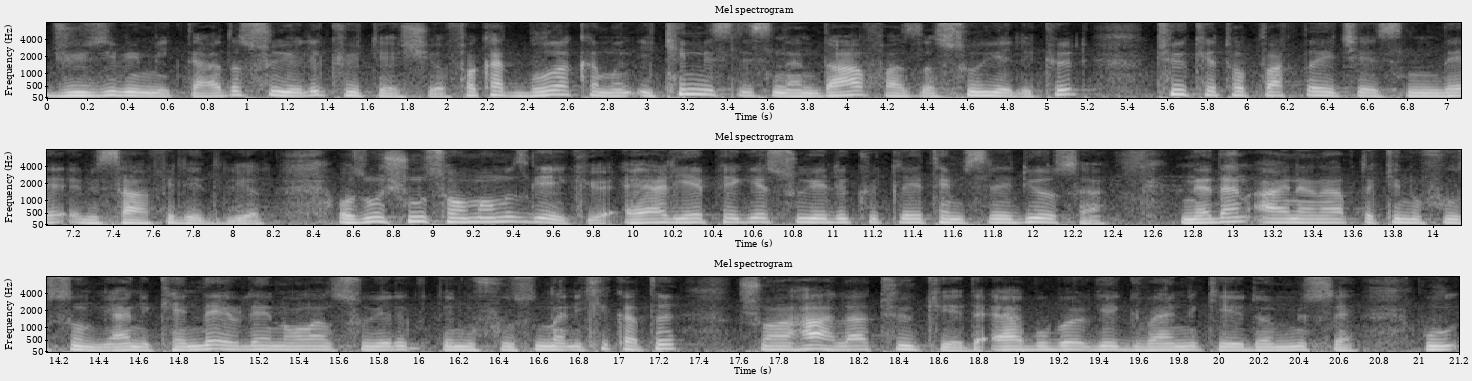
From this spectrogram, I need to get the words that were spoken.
cüzi bir miktarda Suriyeli Kürt yaşıyor. Fakat bu rakamın iki mislisinden daha fazla Suriyeli Kürt Türkiye toprakları içerisinde misafir ediliyor. O zaman şunu sormamız gerekiyor. Eğer YPG Suriyeli Kürtleri temsil ediyorsa neden Aynen Arap'taki nüfusun yani kendi evlerine olan Suriyeli Kürtleri nüfusundan iki katı şu an hala Türkiye'de. Eğer bu bölgeye güvenlik geri dönmüşse bu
